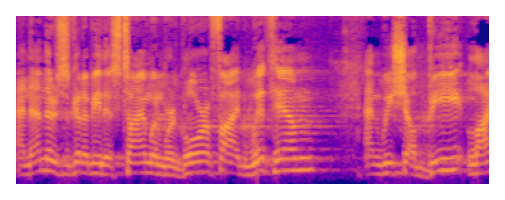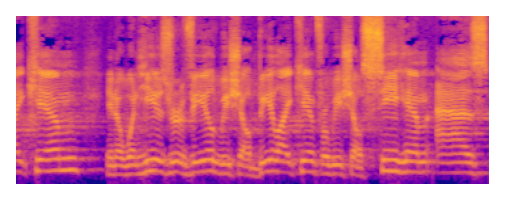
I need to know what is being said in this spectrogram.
and then there's going to be this time when we're glorified with him and we shall be like him. You know, when he is revealed, we shall be like him, for we shall see him as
